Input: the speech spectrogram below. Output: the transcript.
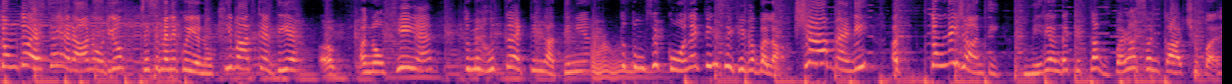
तुम तो ऐसे हैरान हो रही हो जैसे मैंने कोई अनोखी बात कर दी है। अब अनोखी है तुम्हें खुद तो एक्टिंग आती नहीं है तो तुमसे कौन एक्टिंग सीखेगा भला? शराब मैंडी। तुम नहीं जानती मेरे अंदर कितना बड़ा फनकार छुपा है।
